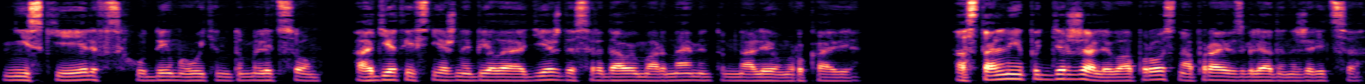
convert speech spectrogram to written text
Низкий эльф с худым и вытянутым лицом, одетый в снежно-белые одежды с родовым орнаментом на левом рукаве. Остальные поддержали вопрос, направив взгляды на жреца.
